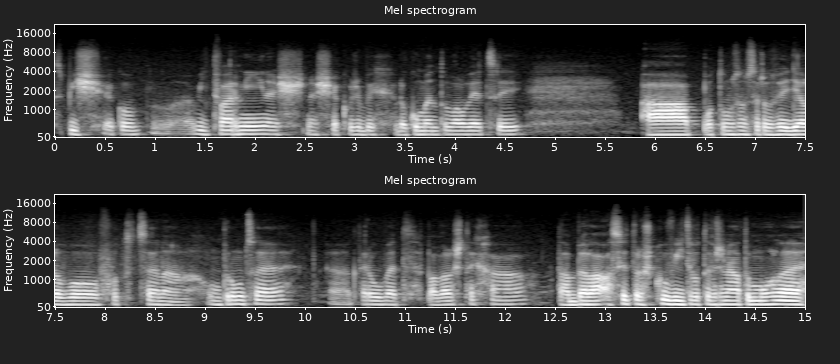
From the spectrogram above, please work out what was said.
spíš jako výtvarný, než, než jako, že bych dokumentoval věci. A potom jsem se dozvěděl o fotce na Umprumce, kterou ved Pavel Štecha. Ta byla asi trošku víc otevřená tomuhle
